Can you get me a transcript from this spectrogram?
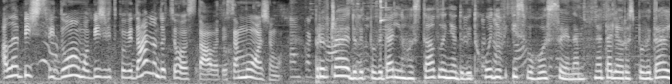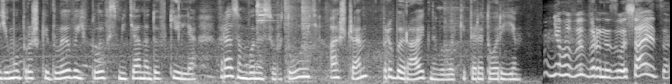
але більш свідомо, більш відповідально до цього ставитися можемо. Привчає до відповідального ставлення до відходів і свого сина. Наталя розповідає йому про шкідливий вплив сміття на довкілля. Разом вони сортують, а ще прибирають невеликі території. В нього вибору не залишається.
